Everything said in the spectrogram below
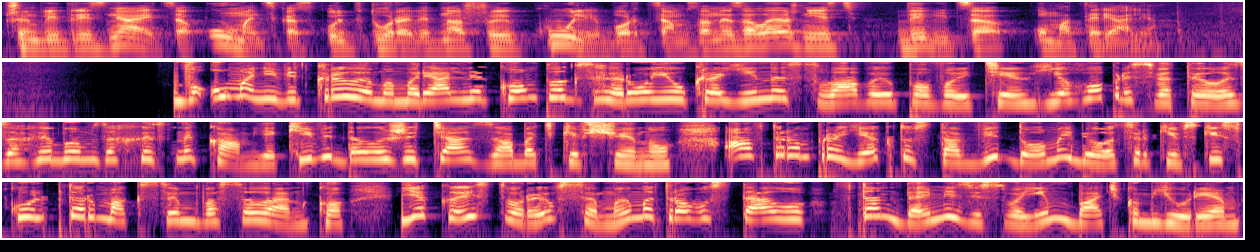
Чим відрізняється уманська скульптура від нашої кулі борцям за незалежність? Дивіться у матеріалі. В Умані відкрили меморіальний комплекс Герої України славою повиті. Його присвятили загиблим захисникам, які віддали життя за батьківщину. Автором проєкту став відомий білоцерківський скульптор Максим Василенко, який створив семиметрову стелу в тандемі зі своїм батьком Юрієм.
